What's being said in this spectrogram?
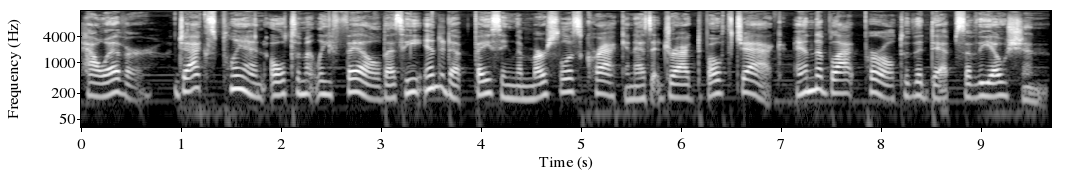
However, Jack's plan ultimately failed as he ended up facing the merciless Kraken as it dragged both Jack and the Black Pearl to the depths of the ocean.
